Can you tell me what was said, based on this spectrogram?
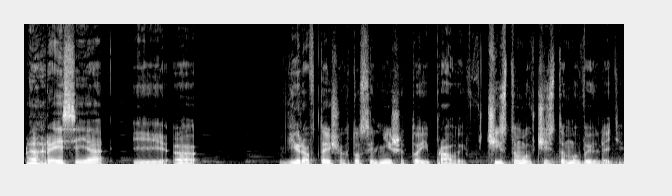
агресія і е, віра в те, що хто сильніше, той і правий. В чистому, в чистому вигляді.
